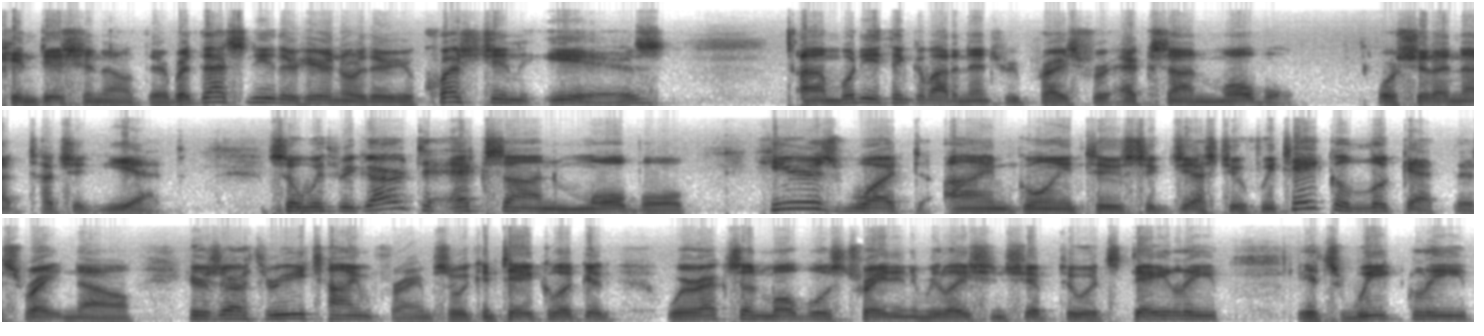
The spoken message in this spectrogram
condition out there. But that's neither here nor there. Your question is, um, what do you think about an entry price for Exxon Mobil? Or should I not touch it yet? So, with regard to Exxon Mobil, here's what I'm going to suggest to you. If we take a look at this right now, here's our three time frames. So we can take a look at where Exxon Mobil is trading in relationship to its daily, its weekly,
